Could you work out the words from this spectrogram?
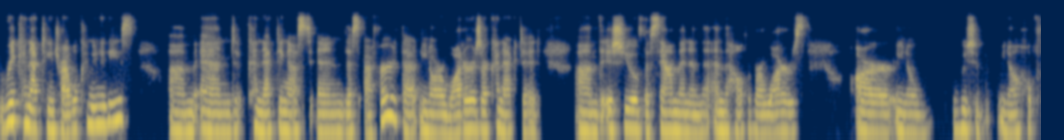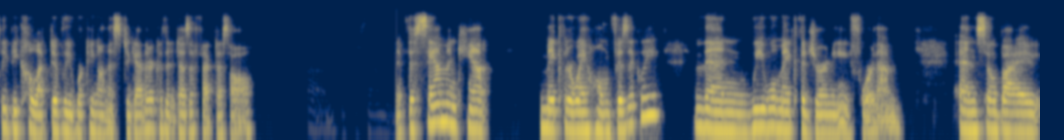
reconnecting tribal communities um, and connecting us in this effort that you know our waters are connected. Um, the issue of the salmon and the and the health of our waters are you know we should you know hopefully be collectively working on this together because it does affect us all. If the salmon can't make their way home physically then we will make the journey for them. And so by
